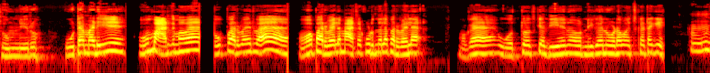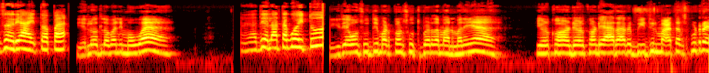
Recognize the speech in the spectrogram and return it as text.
ಸುಮ್ಮನೀರು ಊಟ ಮಾಡಿ. ಹ್ಞೂ ಮಾಡ್ದೆ ಮಾವ. ಹ್ಞೂ ಪರವಾಗಿಲ್ವಾ? ಹ್ಞೂ ಪರವಾಗಿಲ್ಲ ಮಾತ್ರ ಕುಡ್ದಲ್ಲ ಪರವಾಗಿಲ್ಲ. ಮಗ ಒತ್ತು ಹೊತ್ಗೆ ಅದೇನು ಅವ್ರ ನಿಗ ನೋಡವ ಅಚ್ಚುಕಟ್ಟಾಗಿ ಹ್ಞೂ ಸರಿ ಆಯ್ತಪ್ಪ. ಎಲ್ಲೋದ್ಲವ ನಿಮ್ಮವ್ವ? ಅದೆಲ್ಲ ತಗೋಯ್ತು. ಇದೇ ಒಂದು ಸುದ್ದಿ ಮಾಡ್ಕೊಂಡು ಸುತ್ತಬೇಡ್ದ ಮನೆ ಮನೆಯ. ಹೇಳ್ಕೊಂಡು ಹೇಳ್ಕೊಂಡು ಯಾರು ಬೀದಿಲಿ ಮಾತಾಡ್ಸ್ಬಿಟ್ರೆ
